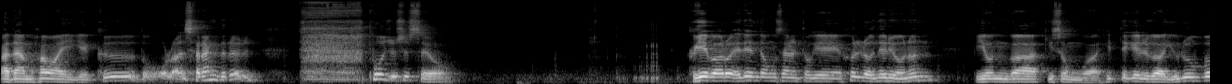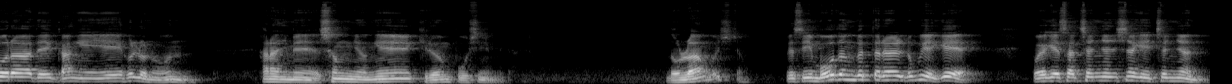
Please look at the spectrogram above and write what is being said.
아담 하와에게 그 놀라운 사랑들을 다 부어주셨어요. 그게 바로 에덴 동산을 통해 흘러내려오는 비온과 기송과 히데겔과 유르보라데 강해에 흘러놓은 하나님의 성령의 기름 부으심입니다. 놀라운 것이죠. 그래서 이 모든 것들을 누구에게 보약의 4천년, 신약의 2천년,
